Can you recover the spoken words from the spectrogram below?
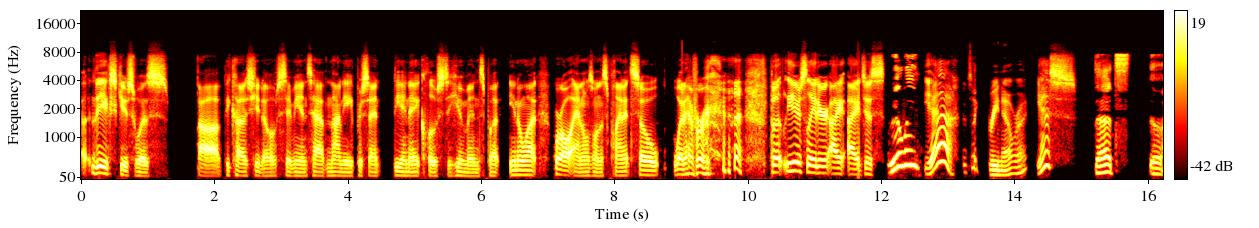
Uh, the excuse was uh, because, you know, simians have 98% DNA close to humans. But you know what? We're all animals on this planet, so whatever. but years later, I, I just. Really? Yeah. It's like three now, right? Yes. That's. Ugh.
